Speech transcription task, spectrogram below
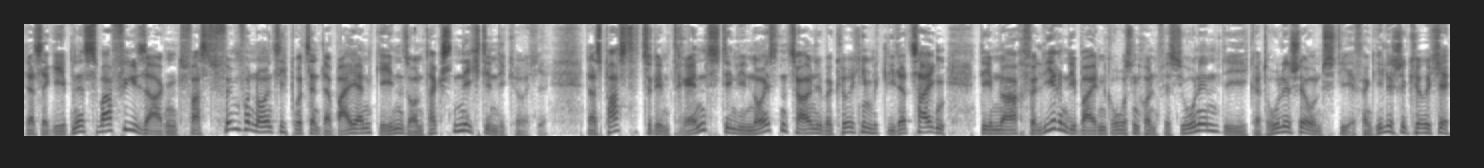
Das Ergebnis war vielsagend. Fast 95 Prozent der Bayern gehen sonntags nicht in die Kirche. Das passt zu dem Trend, den die neuesten Zahlen über Kirchenmitglieder zeigen. Demnach verlieren die beiden großen Konfessionen, die katholische und die evangelische Kirche,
